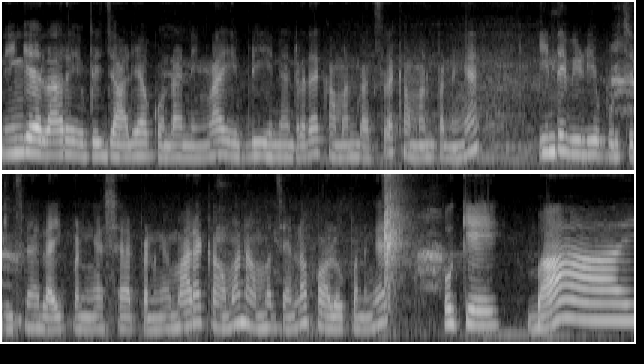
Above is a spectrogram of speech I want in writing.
நீங்கள் எல்லோரும் எப்படி ஜாலியாக கொண்டாடினீங்களா எப்படி என்னன்றதை கமெண்ட் பாக்ஸில் கமெண்ட் பண்ணுங்கள் இந்த வீடியோ பிடிச்சிருந்துச்சின்னா லைக் பண்ணுங்கள் ஷேர் பண்ணுங்கள் மறக்காமல் நம்ம சேனலை ஃபாலோ பண்ணுங்கள் ஓகே பாய்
